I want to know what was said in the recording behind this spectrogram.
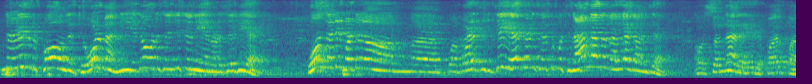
இந்த இளைஞனுக்கு கோவம் வந்துருச்சு. ஓல்ட் நீ ஏதோ ஒன்று செஞ்சுட்ட நீ என்னோட செடியை. உன் செடி மட்டும் பழச்சிருச்சு ஏன் செடி செத்து போச்சு. நான் தானே நல்லா கவனிச்சேன். அவர் சொன்னாரு இதை பார்ப்பா.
